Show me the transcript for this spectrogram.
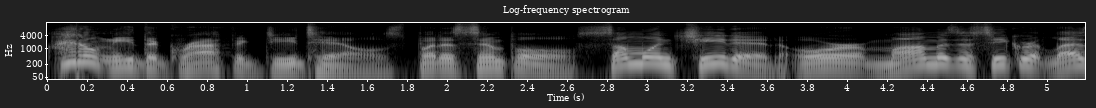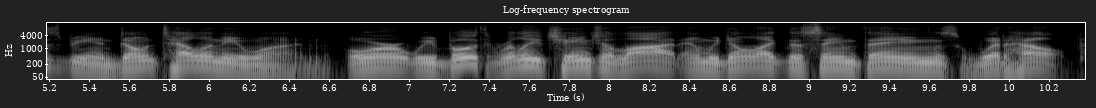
I don't need the graphic details, but a simple, someone cheated, or mom is a secret lesbian, don't tell anyone, or we both really change a lot and we don't like the same things would help.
